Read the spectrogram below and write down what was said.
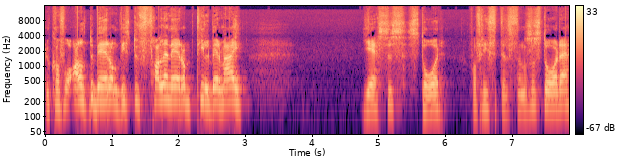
du kan få alt du ber om hvis du faller ned og tilber meg. Jesus står for fristelsen, og så står det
